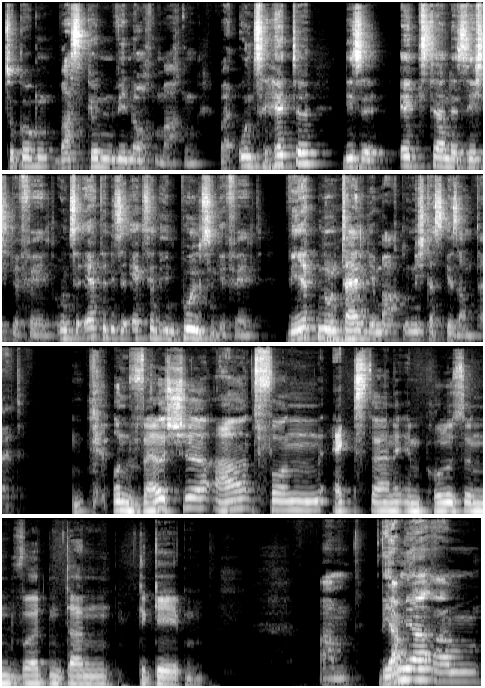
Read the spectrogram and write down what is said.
zu gucken, was können wir noch machen, weil uns hätte diese externe Sicht gefehlt, uns hätte diese externen Impulsen gefehlt. Wir hätten nur einen mhm. Teil gemacht und nicht das Gesamtheit. Und welche Art von externen Impulsen wurden dann gegeben? Ähm, wir haben ja, ähm,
